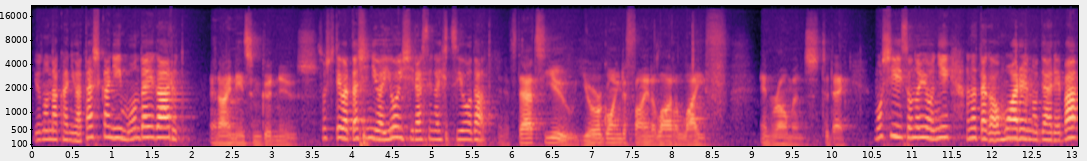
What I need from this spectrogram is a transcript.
世の中には確かに問題があると And I need some good news. そして私には良い知らせが必要だ And if that's you, you're going to find a lot of life in Romans today. もしそのようにあなたが思われるのであれば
